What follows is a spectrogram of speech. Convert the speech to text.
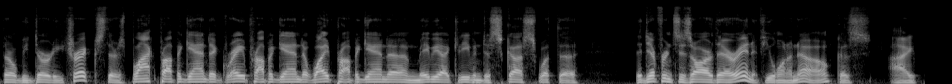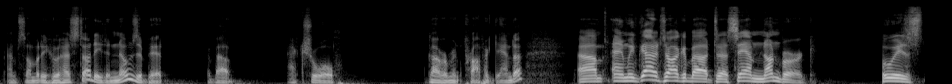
there'll be dirty tricks. There's black propaganda, gray propaganda, white propaganda, and maybe I could even discuss what the the differences are therein if you want to know, because I am somebody who has studied and knows a bit about actual government propaganda. Um, and we've got to talk about uh, Sam Nunberg, who is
